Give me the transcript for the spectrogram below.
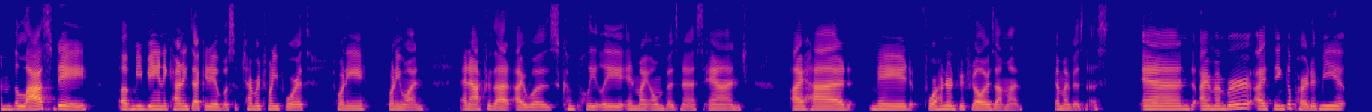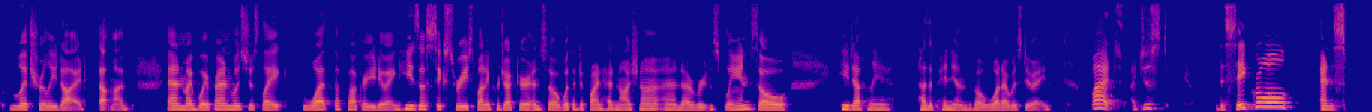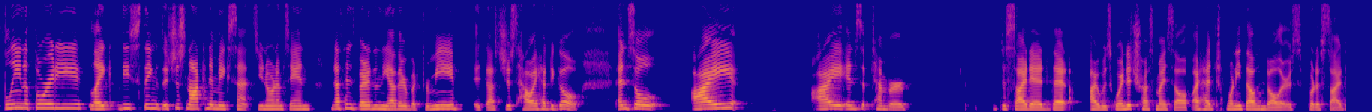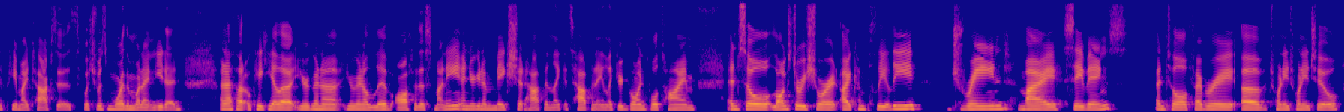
And the last day of me being an account executive was September 24th, 2021. And after that, I was completely in my own business and I had made $450 that month in my business. And I remember, I think a part of me literally died that month. And my boyfriend was just like, What the fuck are you doing? He's a six-three splenic projector. And so, with a defined head ajna and a root and spleen. So, he definitely has opinions about what I was doing. But I just, the sacral and spleen authority, like these things, it's just not going to make sense. You know what I'm saying? Nothing's better than the other. But for me, it, that's just how I had to go. And so, I I in September decided that I was going to trust myself. I had $20,000 put aside to pay my taxes, which was more than what I needed. And I thought, "Okay, Kehla, you're going to you're going to live off of this money and you're going to make shit happen like it's happening. Like you're going full time." And so, long story short, I completely drained my savings until February of 2022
